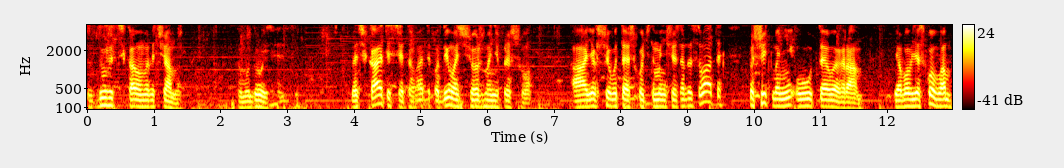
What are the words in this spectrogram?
з дуже цікавими речами. Тому, друзі, дочекайтеся, давайте подивимось, що ж мені прийшло. А якщо ви теж хочете мені щось надсилати, пишіть мені у Телеграм. Я обов'язково вам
